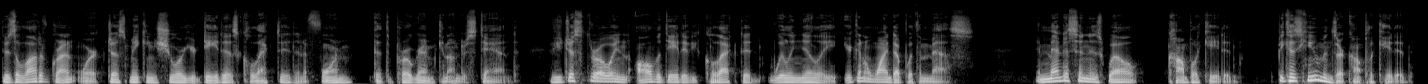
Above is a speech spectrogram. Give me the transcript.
There's a lot of grunt work just making sure your data is collected in a form that the program can understand. If you just throw in all the data you collected willy nilly, you're going to wind up with a mess. And medicine is, well, complicated because humans are complicated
